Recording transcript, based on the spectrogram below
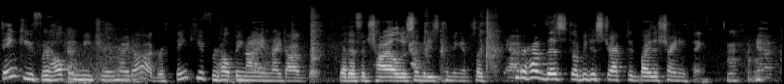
thank you for helping me train my dog, or thank you for helping me and my dog work. That if a child or somebody's coming up, it's like, Yeah. here, have this, go be distracted by the shiny thing. Yeah.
